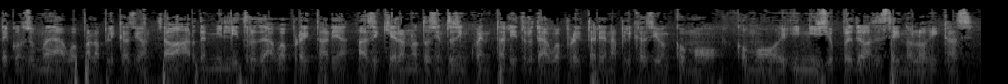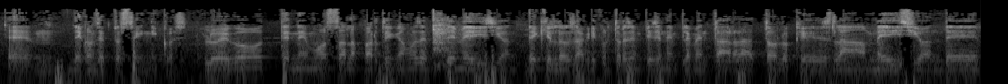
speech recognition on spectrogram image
de consumo de agua para la aplicación. O sea, bajar de mil litros de agua por hectárea a siquiera unos 250 litros de agua por hectárea en aplicación como, como inicio pues, de bases tecnológicas eh, de conceptos técnicos. Luego tenemos toda la parte, digamos, de, medición, de que los agricultores empiecen a implementar todo lo que es la medición de,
